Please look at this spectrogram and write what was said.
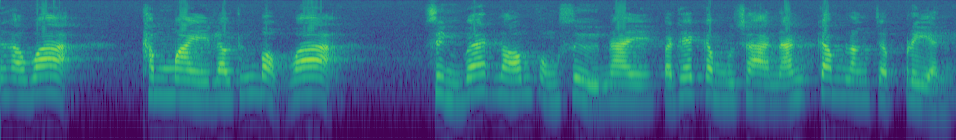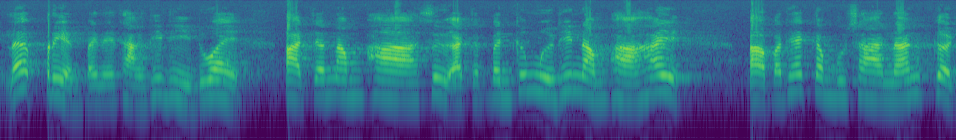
นะคะว่าทำไมเราถึงบอกว่าสิ่งแวดล้อมของสื่อในประเทศกัมพูชานั้นกำลังจะเปลี่ยนและเปลี่ยนไปในทางที่ดีด้วย อาจจะนำพาสื่ออาจจะเป็นเครื่องมือที่นำพาให้อ่าประเทศกัมพูชานั้นเกิด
